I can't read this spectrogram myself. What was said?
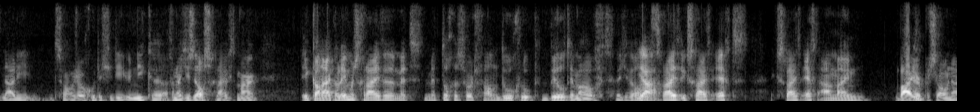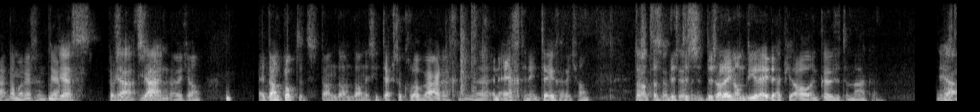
nou, die, het is sowieso goed als je die uniek eh, vanuit jezelf schrijft, maar ik kan eigenlijk alleen maar schrijven met, met toch een soort van doelgroep beeld in mijn hoofd, weet je wel? Ja. Ik, schrijf, ik, schrijf echt, ik schrijf echt aan mijn buyer persona, dan maar even een term. Yes. Zo zit Ja, ik ja, weet je wel? En dan klopt het. Dan, dan, dan is die tekst ook geloofwaardig en, eh, en echt en integer, weet je wel? Dus, Dat dus, dus, manier. dus alleen om die reden heb je al een keuze te maken. Ja, het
